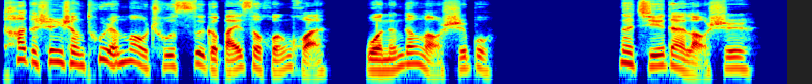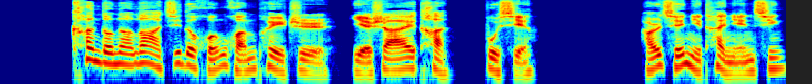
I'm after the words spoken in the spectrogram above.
他的身上突然冒出四个白色魂环。我能当老师不？那接待老师看到那垃圾的魂环配置，也是哀叹：不行，而且你太年轻。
